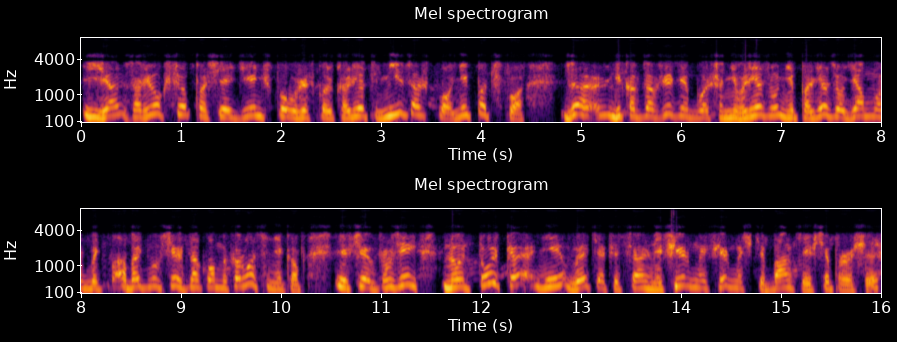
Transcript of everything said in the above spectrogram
и я зарекся по сей день, что уже сколько лет, ни за что, ни под что. Да, никогда в жизни больше не влезу, не полезу. Я, может быть, обойду всех знакомых и родственников и всех друзей, но только не в эти официальные фирмы, фирмочки, банки и все прочее.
